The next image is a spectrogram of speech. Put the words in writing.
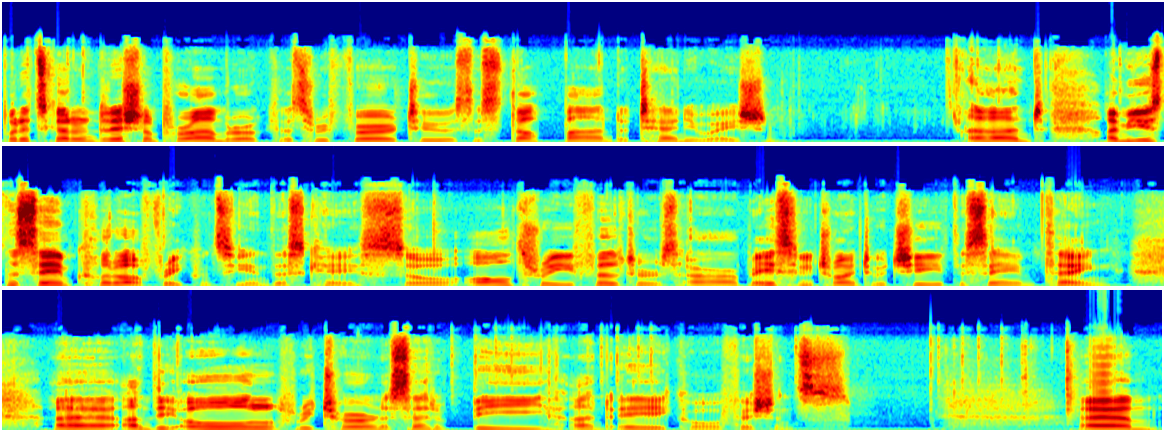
But it's got an additional parameter that's referred to as the stop band attenuation and I'm using the same cutoff frequency in this case so all three filters are basically trying to achieve the same thing uh, and they all return a set of B and A coefficients. Um,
